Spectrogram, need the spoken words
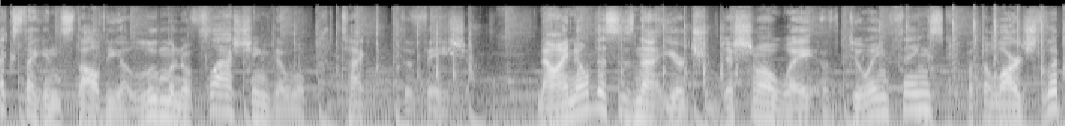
Next, I install the aluminum flashing that will protect the fascia. Now I know this is not your traditional way of doing things, but the large lip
